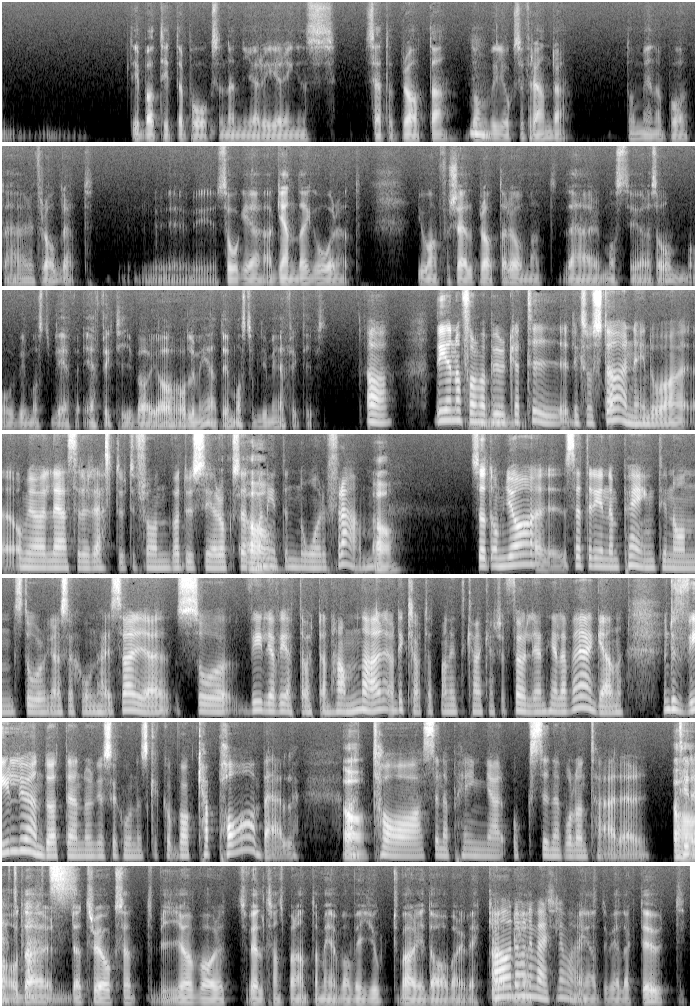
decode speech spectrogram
det är bara att titta på också den nya regeringens sätt att prata. De Mm. vill ju också förändra. De menar på att det här är föråldrat. Såg i Agenda igår att Johan Forsell pratade om att det här måste göras om och vi måste bli eff- effektiva. Och jag håller med, det måste bli mer effektivt. Ja, det är någon form av Mm. byråkrati, liksom störning då, eh, om jag läser det rätt utifrån vad du ser också, att Ja. man inte når fram. Ja, Så att om jag sätter in en peng till någon stor organisation här i Sverige så vill jag veta vart den hamnar. Ja, det är klart att man inte kan kanske följa den hela vägen. Men du vill ju ändå att den organisationen ska vara kapabel ja. att ta sina pengar och sina volontärer till Ja, rätt och där, plats. där tror jag också att vi har varit väldigt transparenta med vad vi har gjort varje dag, varje vecka. Ja, det har ni att- verkligen varit. Med att vi har lagt ut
